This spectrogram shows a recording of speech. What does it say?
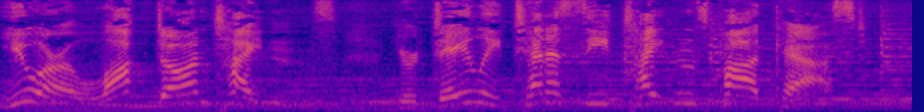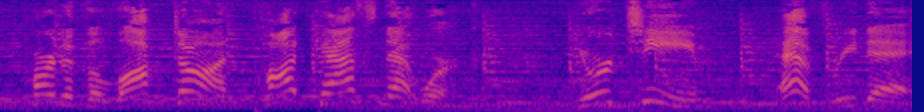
You are Locked On Titans, your daily Tennessee Titans podcast, part of the Locked On Podcast Network. Your team every day.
